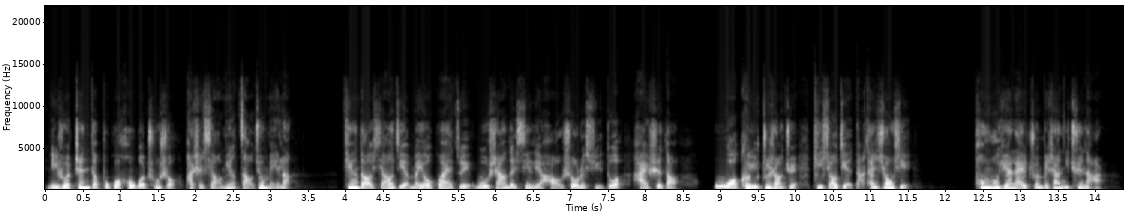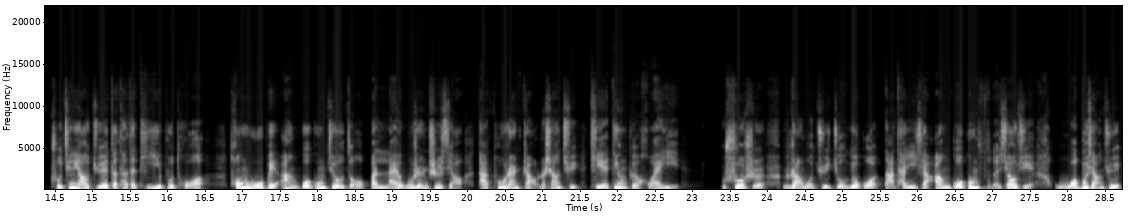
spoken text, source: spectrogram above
你若真的不顾后果出手，怕是小命早就没了。”听到小姐没有怪罪，无上的心里好受了许多，还是道：“我可以追上去替小姐打探消息。”童吴原来准备让你去哪儿？楚清瑶觉得他的提议不妥。童吴被暗国公救走，本来无人知晓，他突然找了上去，铁定被怀疑。说是让我去九月国打探一下暗国公府的消息，我不想去，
